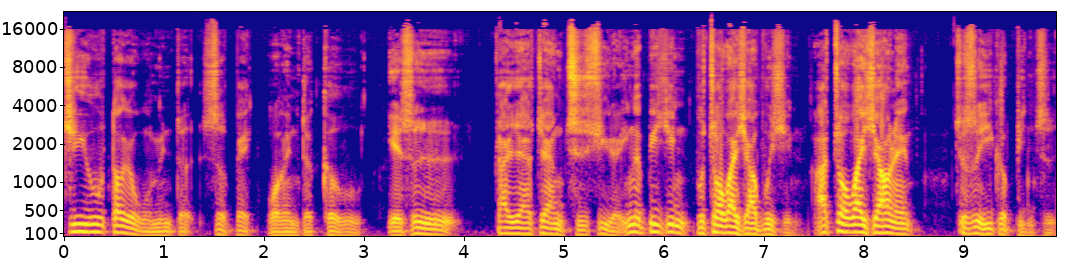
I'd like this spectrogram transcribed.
几乎都有我们的设备，我们的客户也是大家这样持续的。因为毕竟不做外销不行啊，做外销呢就是一个品质，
